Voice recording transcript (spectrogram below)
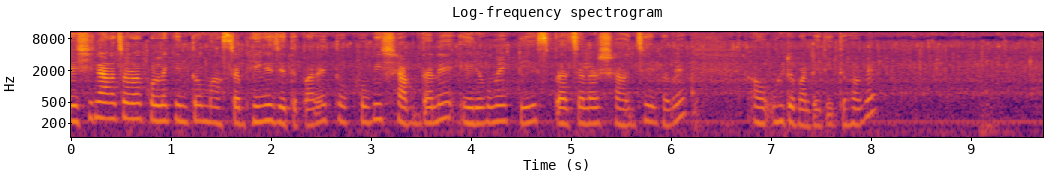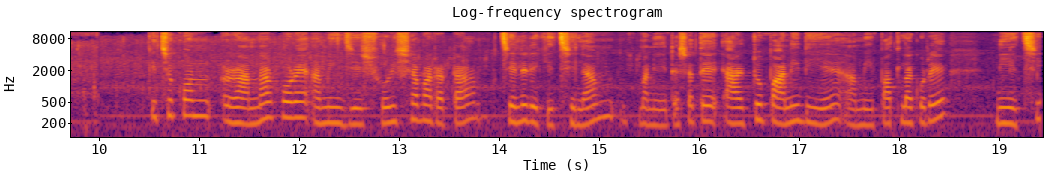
বেশি নাড়াচড়া করলে কিন্তু মাছটা ভেঙে যেতে পারে, তো খুবই সাবধানে এইরকম একটি স্প্যাচালার সাহায্যে এভাবে উল্টে পাল্টে দিতে হবে। কিছুক্ষণ রান্নার পরে আমি যে সরিষা বাটাটা চেলে রেখেছিলাম মানে এটার সাথে আর একটু পানি দিয়ে আমি পাতলা করে নিয়েছি।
